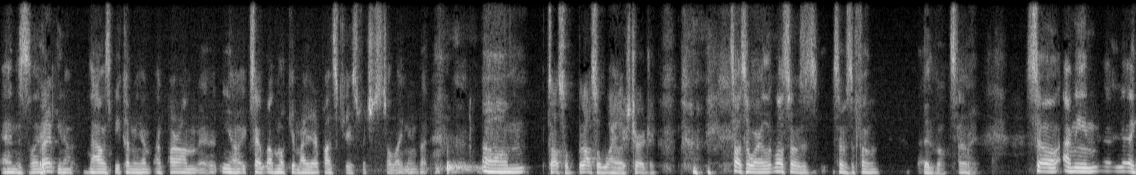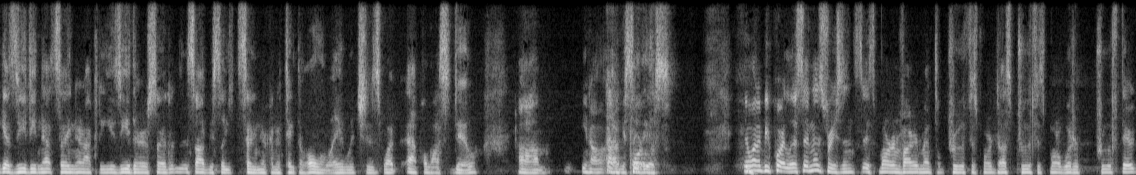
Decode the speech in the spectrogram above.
and it's like right. you know now it's becoming a, a problem uh, you know except i'm looking at my airpods case which is still lightning but um it's also but also wireless charging it's also wireless well so is so is the phone so right. so i mean i guess ZDNet saying they're not going to use either so it's obviously saying they're going to take the whole away which is what apple wants to do um you know uh, obviously portless. They, they want to be portless, and there's reasons. It's more environmental proof. It's more dust proof. It's more waterproof. There,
